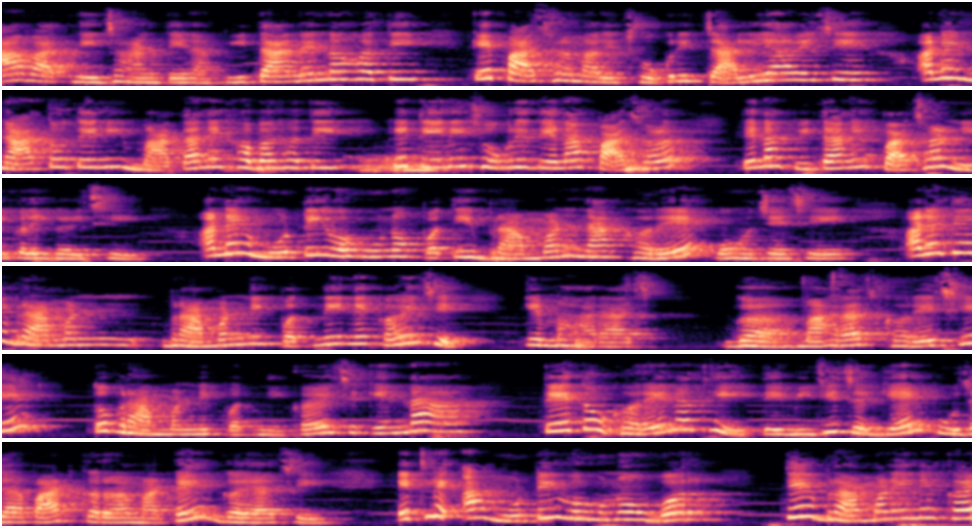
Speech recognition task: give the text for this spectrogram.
આ વાતની જાણ તેના પિતાને ન હતી કે પાછળ મારી છોકરી ચાલી આવે છે. અને ના તો તેની માતાને ખબર હતી કે તેની છોકરી તેના પાછળ, તેના પિતાની પાછળ નીકળી ગઈ છે. અને મોટી વહુનો પતિ બ્રાહ્મણના ઘરે પહોંચે છે. અને તે બ્રાહ્મણ, બ્રાહ્મણની પત્નીને કહે છે કે મહારાજ મહારાજ ઘરે છે? તો બ્રાહ્મણની પત્ની કહે છે કે ના તે તો ઘરે નથી, તે બીજી જગ્યાએ પૂજા પાઠ કરવા માટે ગયા છે. એટલે આ મોટી વહુનો વર તે બ્રાહ્મણીને કહે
